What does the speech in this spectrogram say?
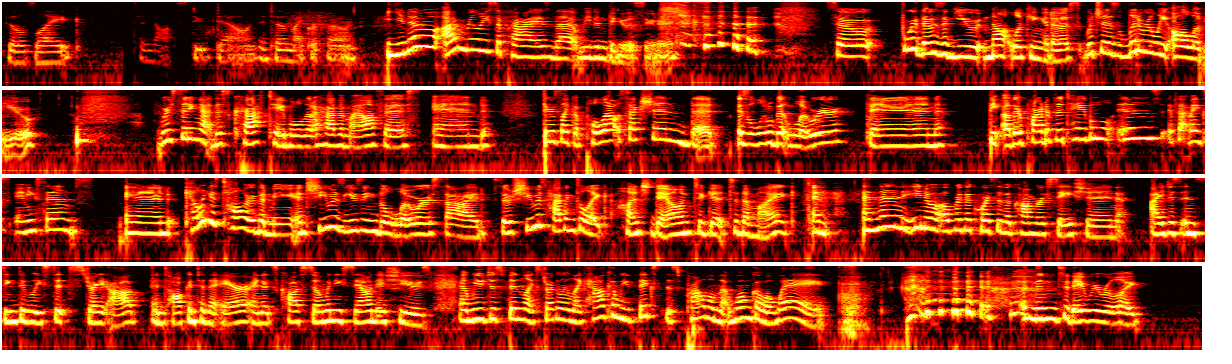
This is what it feels like to not stoop down into the microphone. You know, I'm really surprised that we didn't think of this sooner. so, for those of you not looking at us, which is literally all of you, we're sitting at this craft table that I have in my office, and there's like a pull out section that is a little bit lower than the other part of the table is, if that makes any sense. And Kelli is taller than me, and she was using the lower side. So she was having to like hunch down to get to the mic. And And then, you know, over the course of a conversation, I just instinctively sit straight up and talk into the air, and it's caused so many sound issues. And we've just been like struggling, like, how can we fix this problem that won't go away? and then today we were like,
